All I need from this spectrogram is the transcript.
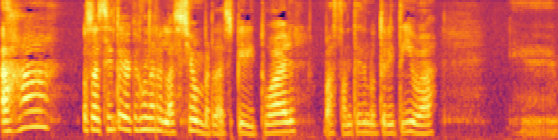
ajá, o sea, siento que es una relación, ¿verdad? Espiritual, bastante nutritiva. Eh,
